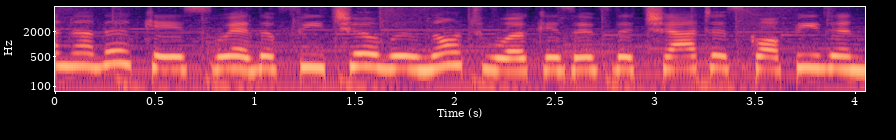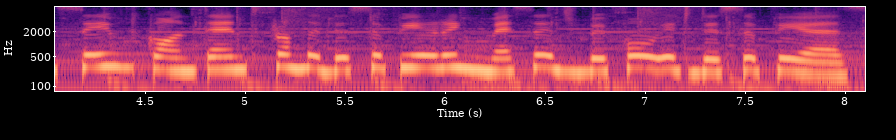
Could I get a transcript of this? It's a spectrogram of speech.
Another case where the feature will not work is if the chat is copied and saved content from the disappearing message before it disappears.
